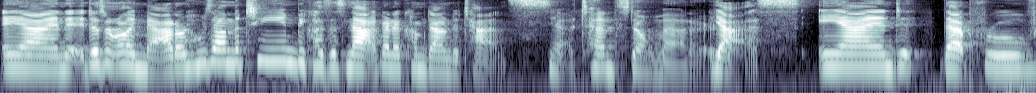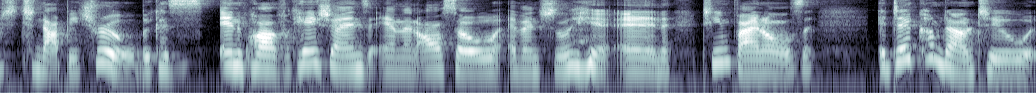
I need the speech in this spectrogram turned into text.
and it doesn't really matter who's on the team because it's not going to come down to tenths. Yeah, tenths don't matter. Yes. And that proved to not be true because in qualifications and then also eventually in team finals, it did come down to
